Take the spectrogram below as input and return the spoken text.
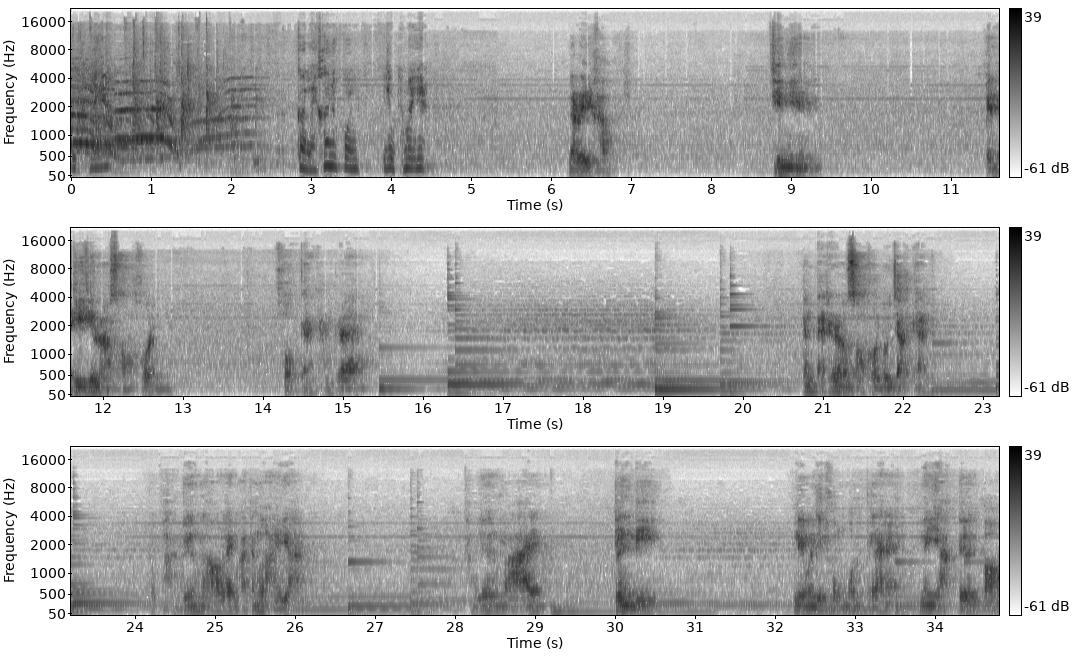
อยู่ทำไมอะเกิดอะไรขึ้นนะคุณอยู่ทำไมอะนารีครับ ที่นี่ เป็นที่ที่เราสองคนพบกันครั้งแรก ตั้งแต่ที่เราสองคนรู้จักกันเราผ่านเรื่องราวอะไรมาตั้งหลายอย่าง ทั้งเรื่องร้าย เรื่องดี ในวันที่ผมหมดแรงไม่อยากเดินต่อ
